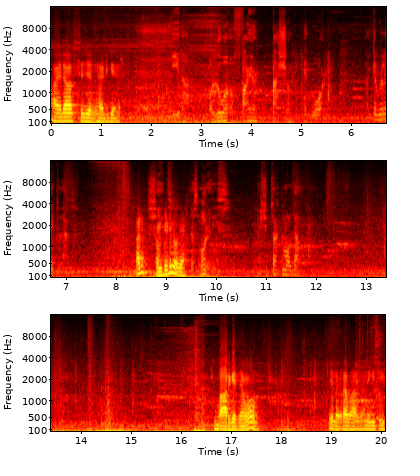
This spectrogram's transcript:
Ida sigil headgear. Ida, Olua of fire, passion, and war. I can relate to that. अरे कंप्लीट हो गया There's more of these. I should track them all down. बाहर कैसे जाऊँ अब। ये लग रहा है बाहर जाने की चीज़।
